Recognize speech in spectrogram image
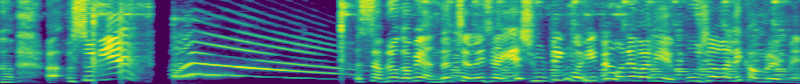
हाँ, सुनिए। सब लोग अभी अंदर चले जाइए शूटिंग वहीं पे होने वाली है पूजा वाले कमरे में।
